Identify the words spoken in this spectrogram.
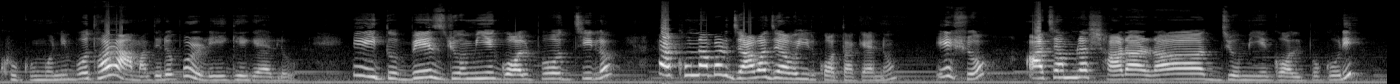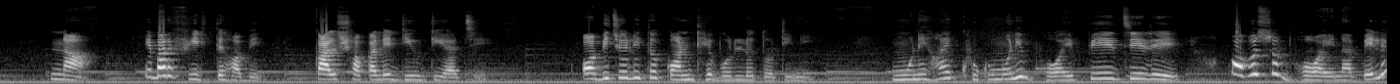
খুকুমণি বোধ হয় আমাদের ওপর রেগে গেল। এই তো বেশ জমিয়ে গল্প হচ্ছিল। এখন আবার যাওয়া যাওয়ির কথা কেন? এসো, আজ আমরা সারা রাত জমিয়ে গল্প করি। না, এবার ফিরতে হবে। কাল সকালে ডিউটি আছে। অবিচলিত কণ্ঠে বলল তটিনী, মনে হয় খুকুমণি ভয় পেয়েছে রে। অবশ্য ভয় না পেলে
